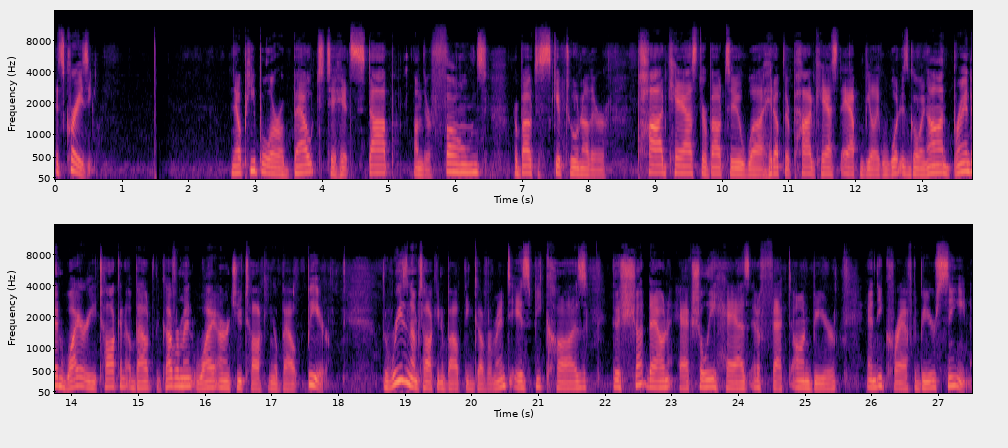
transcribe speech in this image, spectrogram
It's crazy. Now people are about to hit stop on their phones. They're about to skip to another podcast. They're about to uh, hit up their podcast app and be like, What is going on? Brandon, why are you talking about the government? Why aren't you talking about beer? The reason I'm talking about the government is because the shutdown actually has an effect on beer and the craft beer scene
